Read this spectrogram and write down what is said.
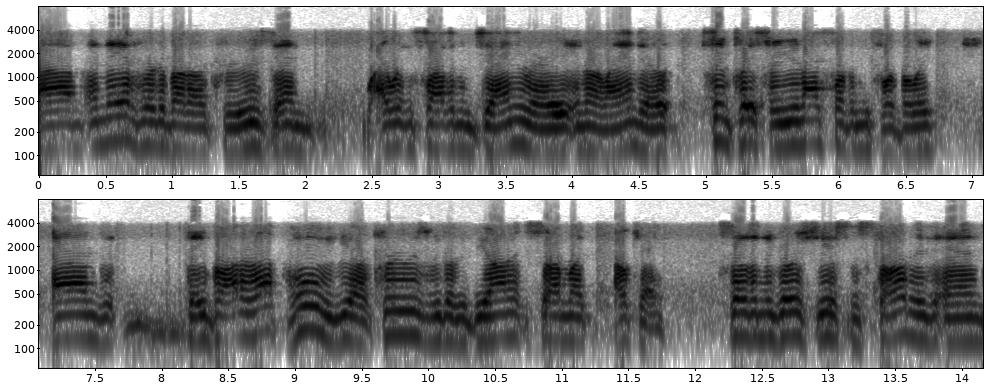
Um, and they had heard about our cruise, and I went and saw them in January in Orlando. Same place where you and I saw them before, Billy. And they brought it up. Hey, you a cruise. We'd love to be on it. So I'm like, okay. So the negotiations started, and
